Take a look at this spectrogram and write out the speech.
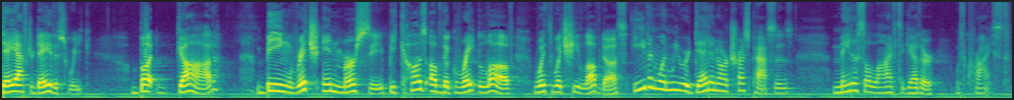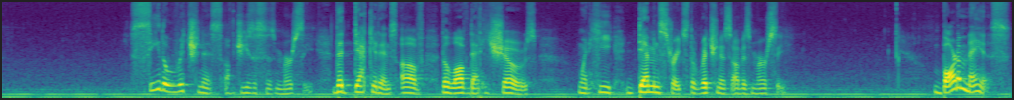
day after day this week. But God, being rich in mercy because of the great love with which He loved us, even when we were dead in our trespasses, made us alive together with Christ. See the richness of Jesus' mercy, the decadence of the love that he shows when he demonstrates the richness of his mercy. Bartimaeus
